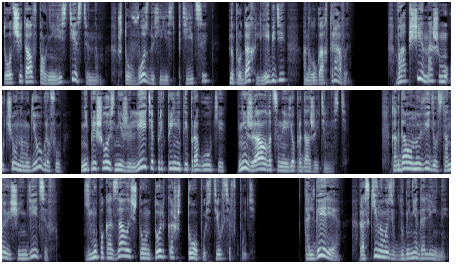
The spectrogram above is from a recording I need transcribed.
Тот считал вполне естественным, что в воздухе есть птицы, на прудах лебеди, а на лугах травы. Вообще нашему ученому-географу не пришлось ни жалеть о предпринятой прогулке, ни жаловаться на ее продолжительность. Когда он увидел становище индейцев, Ему показалось, что он только что пустился в путь. Тальдерия раскинулась в глубине долины,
